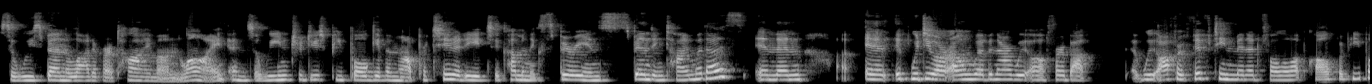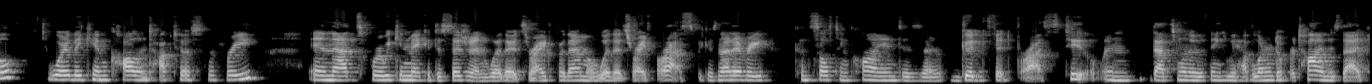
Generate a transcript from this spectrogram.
So we spend a lot of our time online. And so we introduce people, give them an opportunity to come and experience spending time with us. And then uh, and if we do our own webinar, we offer about, we offer 15 minute follow up call for people where they can call and talk to us for free. And that's where we can make a decision whether it's right for them or whether it's right for us, because not every consulting client is a good fit for us too. And that's one of the things we have learned over time is that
